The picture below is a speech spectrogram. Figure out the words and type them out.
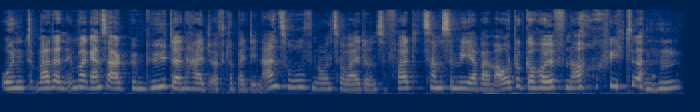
und war dann immer ganz arg bemüht, dann halt öfter bei denen anzurufen und so weiter und so fort. Jetzt haben sie mir ja beim Auto geholfen auch wieder. Mhm.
